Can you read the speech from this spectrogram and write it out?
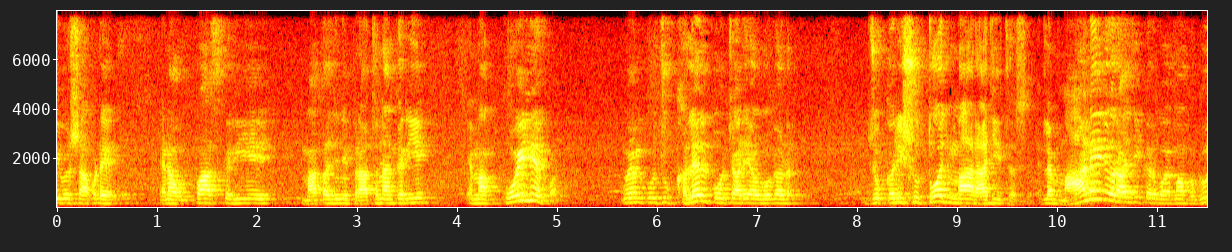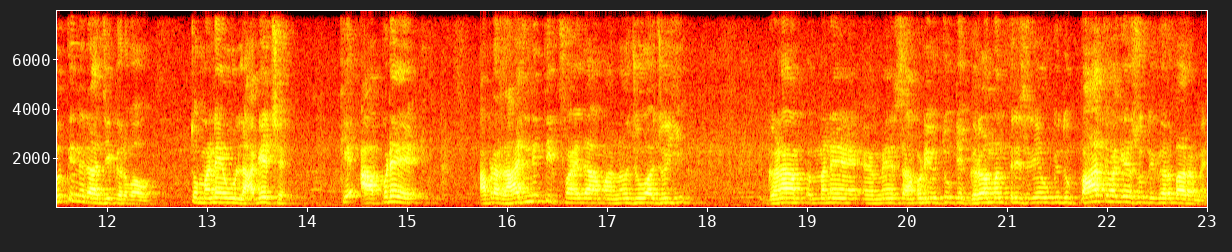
દિવસ આપણે એના ઉપવાસ કરીએ. માતાજીની પ્રાર્થના કરીએ. એમાં કોઈને પણ હું એમ કહું છું, ખલેલ પહોંચાડ્યા વગર જો કરીશું તો જ મા રાજી થશે. એટલે માને જો રાજી કરવા હોય, મા ભગવતીને રાજી કરવા હોય, તો મને એવું લાગે છે કે આપણે, આપણા રાજનીતિક ફાયદા આમાં ન જોવા જોઈએ. ઘણા, મને, મેં સાંભળ્યું હતું કે ગૃહમંત્રીશ્રીએ એવું કીધું, પાંચ વાગ્યા સુધી ગરબા રમે.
